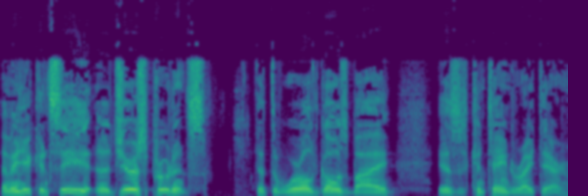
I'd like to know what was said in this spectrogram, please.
I mean you can see uh, jurisprudence that the world goes by is contained right there.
